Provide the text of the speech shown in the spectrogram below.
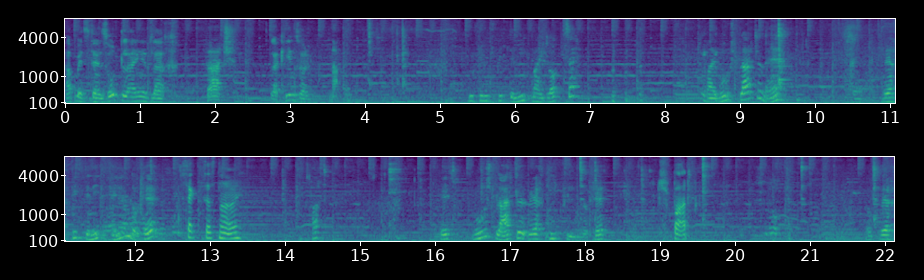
Hat man jetzt den Sottel eigentlich Quatsch. lackieren sollen? Du findest bitte nicht meine Glotze. mein Wurstplattel, ne? Wer bitte nicht filmen, okay? Sag das noch. Das Wurstplattel wird nicht filmen, okay? Spart. Das wird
